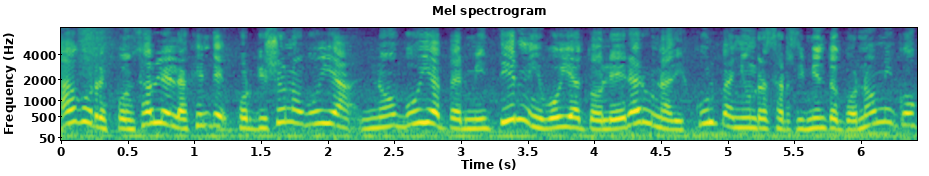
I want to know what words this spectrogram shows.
hago responsable a la gente porque yo no voy a no voy a permitir ni voy a tolerar una disculpa ni un resarcimiento económico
